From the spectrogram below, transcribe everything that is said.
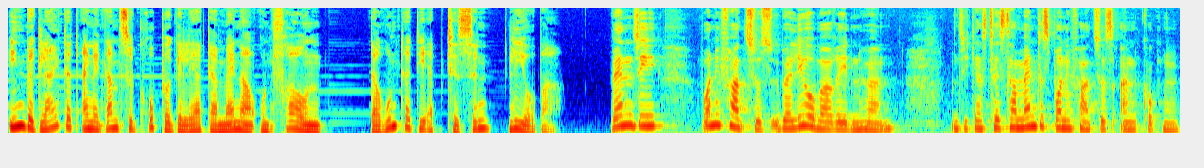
Ihn begleitet eine ganze Gruppe gelehrter Männer und Frauen, darunter die Äbtissin Lioba. Wenn Sie Bonifatius über Lioba reden hören und sich das Testament des Bonifatius angucken,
